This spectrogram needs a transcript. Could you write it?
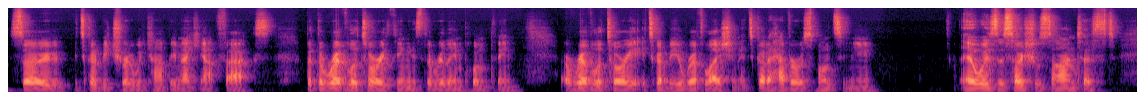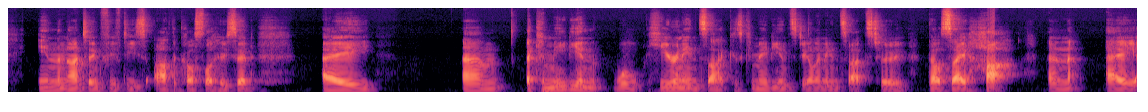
So it's got to be true. We can't be making up facts. But the revelatory thing is the really important thing. A revelatory, it's got to be a revelation. It's got to have a response in you. There was a social scientist in the 1950s, Arthur Koestler, who said a um, a comedian will hear an insight because comedians deal in insights too. They'll say "ha," and a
